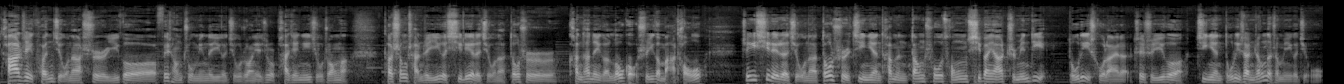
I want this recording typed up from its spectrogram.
它这款酒呢是一个非常著名的一个酒庄，也就是帕杰尼酒庄嘛。它生产这一个系列的酒呢，都是看它那个 logo 是一个码头。这一系列的酒呢，都是纪念他们当初从西班牙殖民地。独立出来的，这是一个纪念独立战争的这么一个酒。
